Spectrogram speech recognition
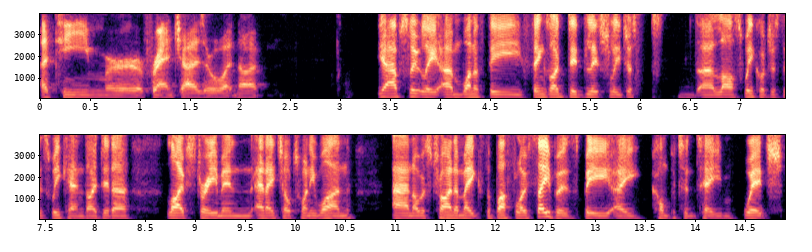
a team or a franchise or whatnot. Yeah, absolutely. Um, one of the things I did literally just uh, last week or just this weekend, I did a live stream in NHL 21 and I was trying to make the Buffalo Sabres be a competent team, which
